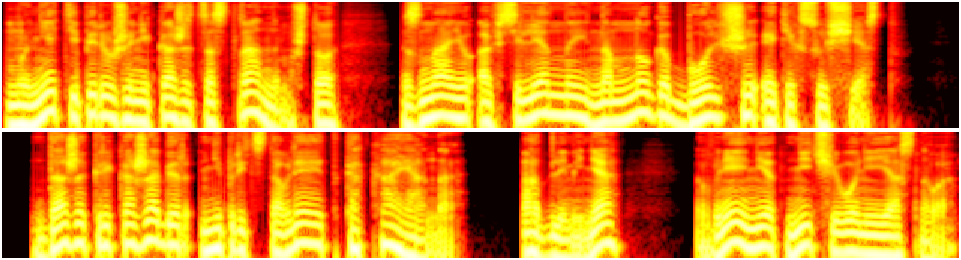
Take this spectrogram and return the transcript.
Мне теперь уже не кажется странным, что знаю о Вселенной намного больше этих существ. Даже крикожабер не представляет, какая она, а для меня в ней нет ничего неясного.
